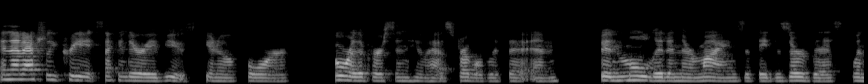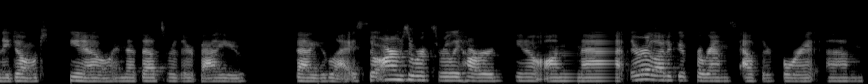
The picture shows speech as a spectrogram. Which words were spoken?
and that actually creates secondary abuse you know for for the person who has struggled with it and been molded in their minds that they deserve this when they don't you know and that that's where their value value lies. So ARMS works really hard, you know, on that. There are a lot of good programs out there for it. Um,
